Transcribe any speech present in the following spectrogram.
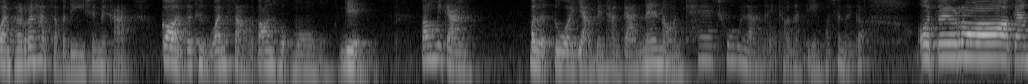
วันพฤหัสบดีใช่ไหมคะ ก่อนจะถึงวันเสาร์ตอน6โมงเย็นต้องมีการเปิดตัวอย่างเป็นทางการแน่นอนแค่ช่วงเวลาไหนเท่านั้นเอง เพราะฉะนั้นก็อดใจรอกัน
